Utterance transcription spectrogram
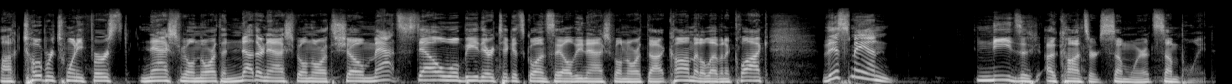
October 21st, Nashville North, another Nashville North show. Matt Stell will be there. Tickets go on sale, thenashvillenorth.com at 11 o'clock. This man needs a, a concert somewhere at some point.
